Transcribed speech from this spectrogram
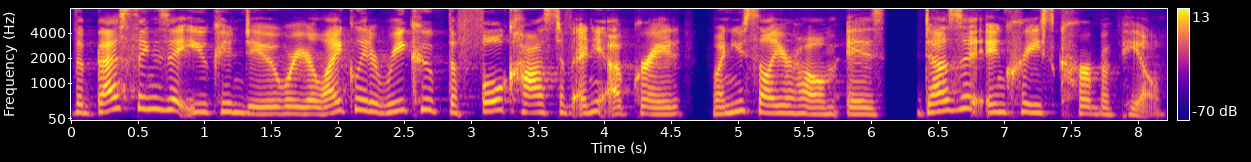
the best things that you can do where you're likely to recoup the full cost of any upgrade when you sell your home is does it increase curb appeal?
